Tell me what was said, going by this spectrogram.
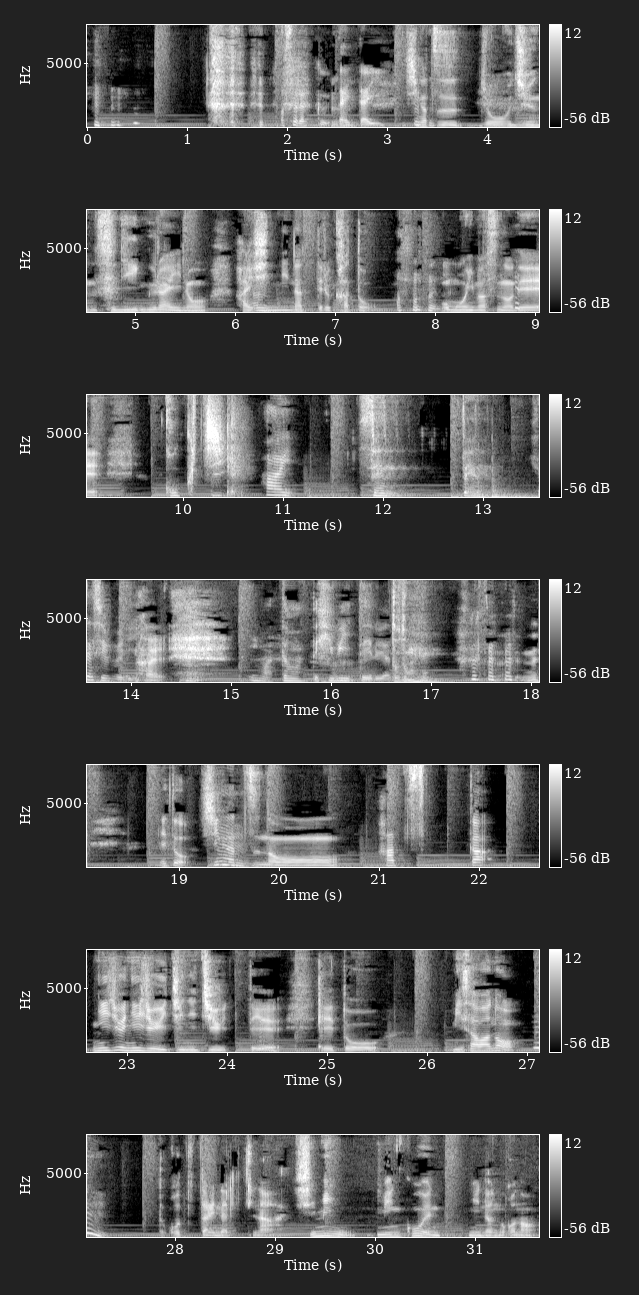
おそらく、だいたい。4月上旬過ぎぐらいの配信になってるかと思いますので、告知、はい。宣伝。久しぶり。はい。今、ドンって響いているやつ。ドドンってなってるね。えっと、4月の20日、20、21日って、えっと、三沢の、うん。どこって言ったらいいんだっけな、市民、市民公園になるのかな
